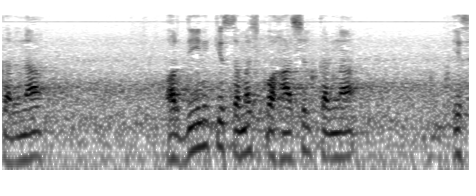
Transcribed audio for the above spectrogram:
کرنا اور دین کی سمجھ کو حاصل کرنا اس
